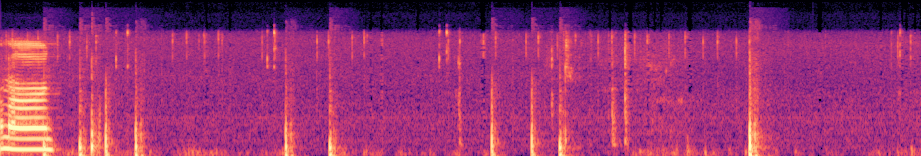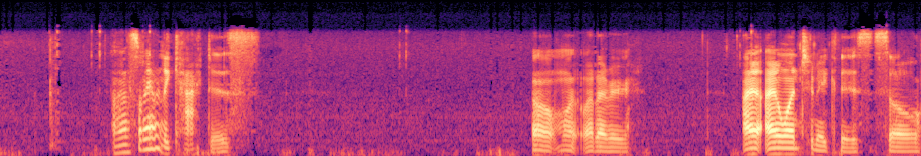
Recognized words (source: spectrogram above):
Come on. Oh, that's not even a cactus. Oh, what, whatever. I I want to make this, so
